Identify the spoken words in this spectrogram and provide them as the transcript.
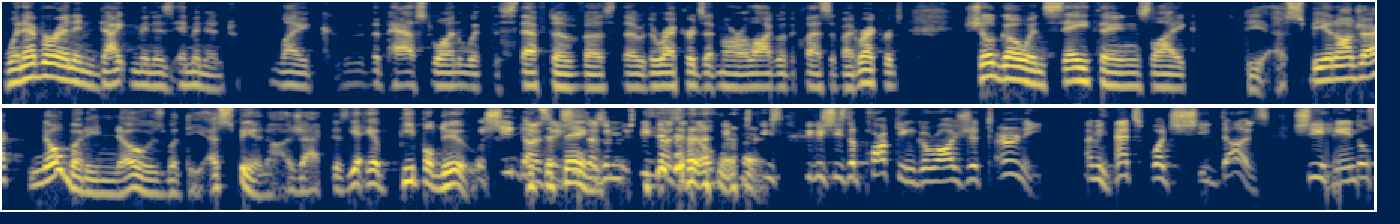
Whenever an indictment is imminent, like the past one with the theft of uh, the, the records at Mar-a-Lago, the classified records, she'll go and say things like, the Espionage Act? Nobody knows what the Espionage Act is. Yeah, yeah people do. Well, she does a it. She doesn't. She doesn't know because she's, because she's a parking garage attorney. I mean, that's what she does. She handles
